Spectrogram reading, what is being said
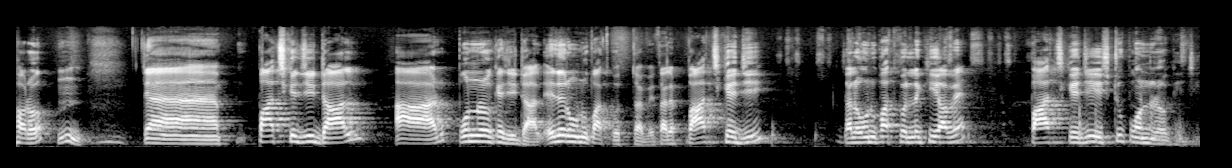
ধরো পাঁচ কেজি ডাল আর পনেরো কেজি ডাল, এদের অনুপাত করতে হবে। তাহলে পাঁচ কেজি, তাহলে অনুপাত করলে কি হবে? পাঁচ কেজি ইস টু পনেরো কেজি।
